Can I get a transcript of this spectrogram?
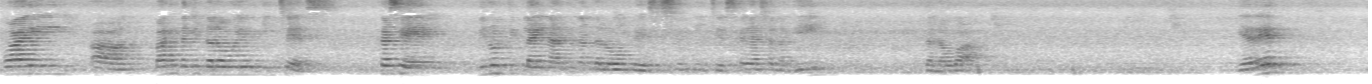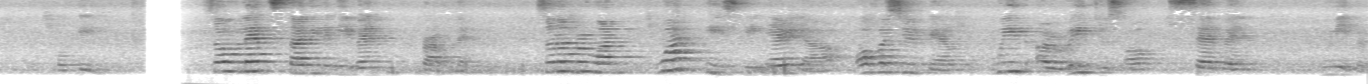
Why, uh, bakit naging dalawa yung inches? Kasi, minultiply natin ng dalawang beses yung inches, kaya siya naging dalawa. Get it? Okay. So, let's study the given problem. So, number one, what is the area of a circle with a radius of 7 meter?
